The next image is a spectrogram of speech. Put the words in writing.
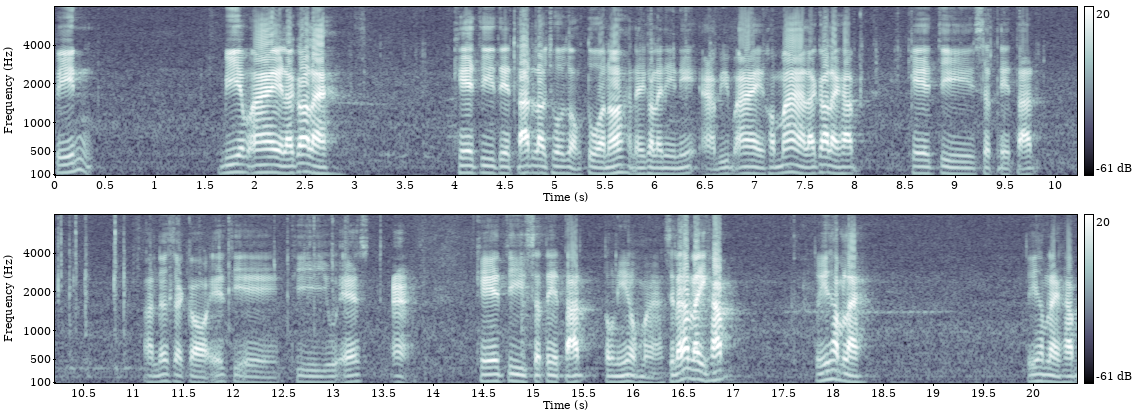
print BMI แล้วก็อะไร KG status เราโชว์ 2 ตัวเนาะในกรณีนี้อ่า BMI คอมมาแล้วก็อะไรครับ KG status underscore STA TUS อะ KG status ตรงนี้ออกมา เสร็จแล้วทำอะไรครับ ตรงนี้ทำอะไร ตรงนี้ทำอะไรครับ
